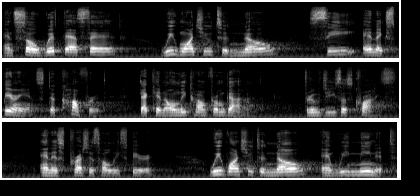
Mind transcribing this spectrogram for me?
And so, with that said, we want you to know, see, and experience the comfort that can only come from God through Jesus Christ and His precious Holy Spirit. We want you to know, and we mean it,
